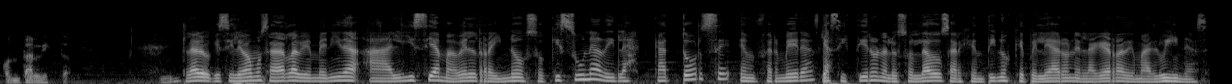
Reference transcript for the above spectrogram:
contar la historia. Claro que sí, le vamos a dar la bienvenida a Alicia Mabel Reynoso, que es una de las 14 enfermeras que asistieron a los soldados argentinos que pelearon en la guerra de Malvinas.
